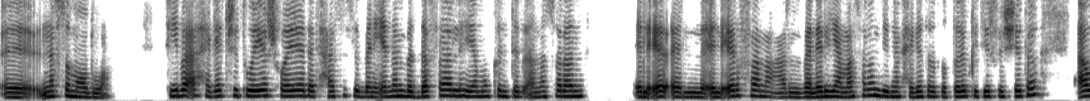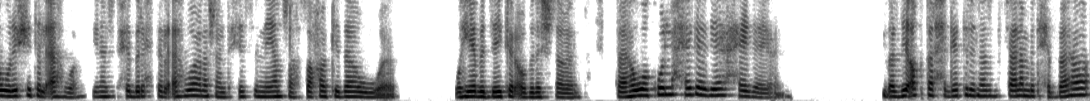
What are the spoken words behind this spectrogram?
آه، نفس الموضوع. في بقى حاجات شتوية شوية اللي تحسس البني آدم بالدفى اللي هي ممكن تبقى مثلا القر- ال- القرفة مع الفانيليا مثلا دي من الحاجات اللي بتطلب كتير في الشتاء. أو ريحة القهوة في ناس بتحب ريحة القهوة علشان تحس إن هي مصحصحة كده و- وهي بتذاكر أو بتشتغل. فهو كل حاجة ليها حاجة يعني. بس دي أكتر حاجات اللي الناس فعلا بتحبها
